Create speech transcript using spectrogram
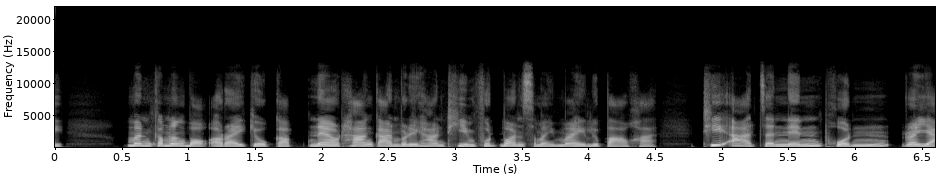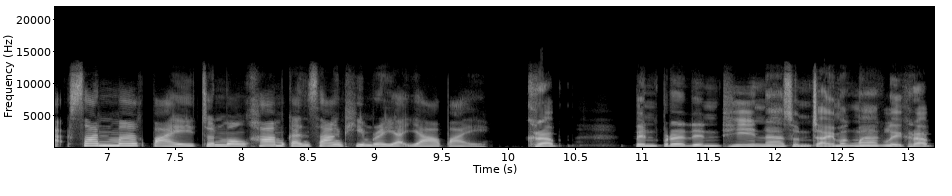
มันกำลังบอกอะไรเกี่ยวกับแนวทางการบริหารทีมฟุตบอลสมัยใหม่หรือเปล่าคะ ที่อาจจะเน้นผลระยะสั้นมากไป จนมองข้ามการสร้างทีมระยะยาวไป ครับ เป็นประเด็นที่น่าสนใจมาก ๆ เลยครับ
